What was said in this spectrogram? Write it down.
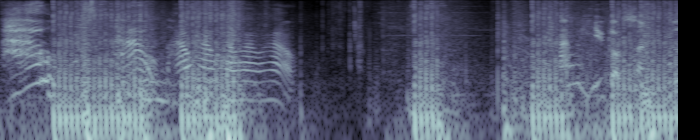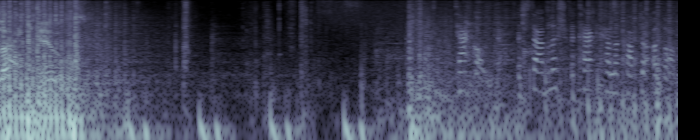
How? How? How, how, how, how, how? How have you got so many bloody kills? Tackle. Establish attack helicopter above.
